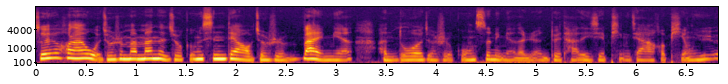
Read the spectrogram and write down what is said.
所以后来我就是慢慢的就更新掉，就是外面很多就是公司里面的人对他的一些评价和评语，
